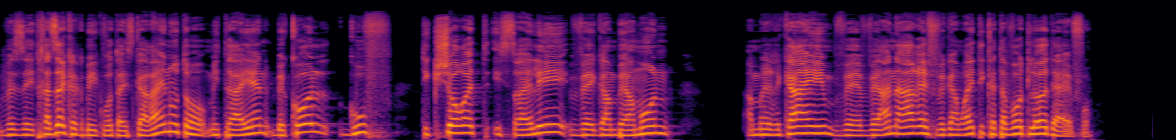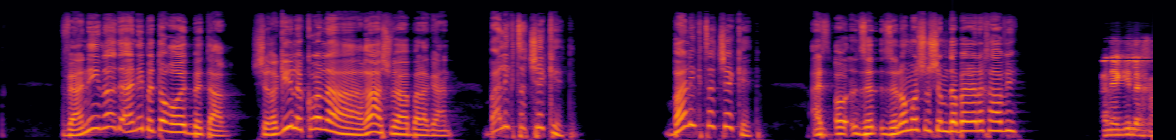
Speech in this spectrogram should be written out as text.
וזה התחזק רק בעקבות העסקה, ראינו אותו מתראיין בכל גוף תקשורת ישראלי וגם בהמון אמריקאים ו- ואנה ערף וגם ראיתי כתבות לא יודע איפה. ואני לא יודע, אני בתור אוהד בית"ר, שרגיל לכל הרעש והבלגן, בא לי קצת שקט. בא לי קצת שקט. אז או, זה, זה לא משהו שמדבר אליך, אבי? אני אגיד לך.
